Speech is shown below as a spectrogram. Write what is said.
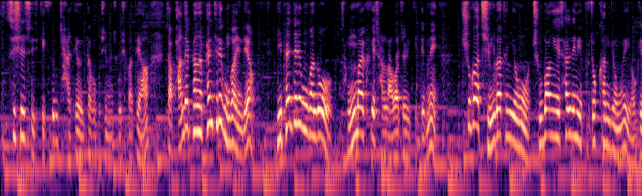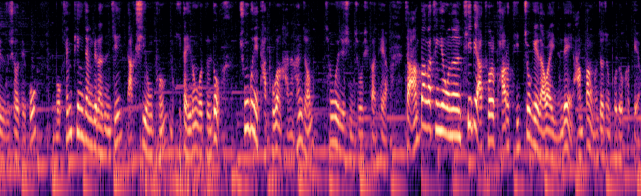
쓰실 수 있게끔 잘 되어 있다고 보시면 좋으실 것 같아요. 자, 반대편은 팬트리 공간인데요. 이 팬트리 공간도 정말 크게 잘 나와져 있기 때문에 추가 짐 같은 경우 주방에 살림이 부족한 경우에 여기에 두셔도 되고 뭐 캠핑 장비라든지 낚시 용품 뭐 기타 이런 것들도 충분히 다 보관 가능한 점 참고해 주시면 좋으실 것 같아요. 자 안방 같은 경우는 TV 아트월 바로 뒤쪽에 나와 있는데 안방 먼저 좀 보도록 할게요.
